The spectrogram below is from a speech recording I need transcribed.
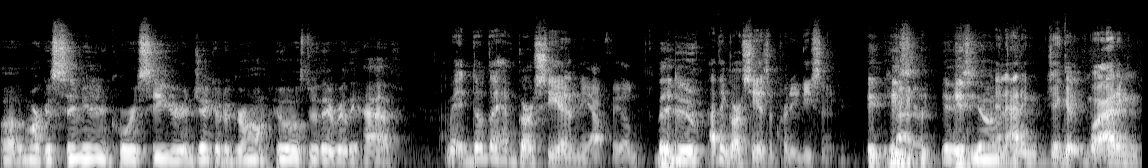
uh, Marcus Semien and Corey Seager and Jacob DeGrom, who else do they really have? I mean, don't they have Garcia in the outfield? They do. I think Garcia is a pretty decent. He- He's Batter. yeah, he's young. And adding Jacob, well, adding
